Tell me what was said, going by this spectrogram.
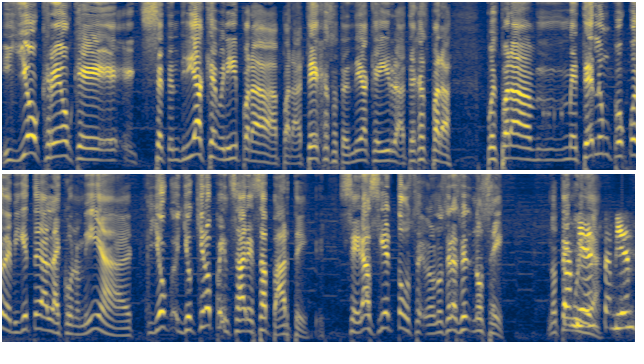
Y yo creo que eh, se tendría que venir para, para Texas o tendría que ir a Texas para, pues para meterle un poco de billete a la economía. Yo, yo quiero pensar esa parte. ¿Será cierto o no será cierto? No sé. No tengo también, idea. también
